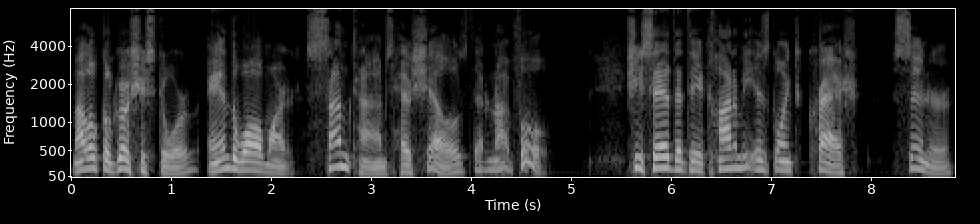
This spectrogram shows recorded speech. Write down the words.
My local grocery store and the Walmart sometimes have shelves that are not full. She said that the economy is going to crash sooner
